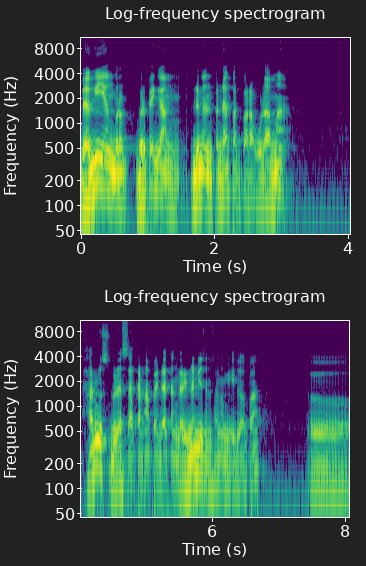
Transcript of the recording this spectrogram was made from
Bagi yang ber, berpegang dengan pendapat para ulama harus berdasarkan apa yang datang dari Nabi SAW yaitu apa? Uh,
